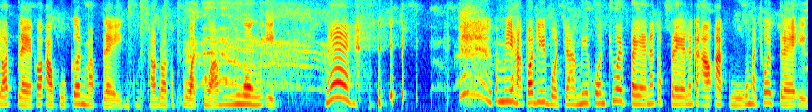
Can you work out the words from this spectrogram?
จอดแปลก็เอา Google มาแปลอีกสาวดอยก็ปวดหัวงงอีก แม่ มีค่ะพอดีบทจะมีคนช่วยแปลนะก็แปลแล้วก็เอาอากูมาช่วยแปลอีก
